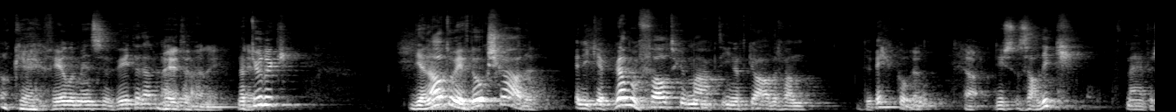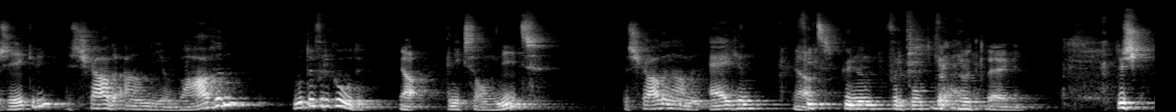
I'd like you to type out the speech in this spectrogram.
Oké, Vele mensen weten dat Weten uiteraard. dat niet. Natuurlijk, die auto heeft ook schade. En ik heb wel een fout gemaakt in het kader van de wegcode. ja, Dus zal ik, of mijn verzekering, de schade aan die wagen moeten vergoeden. ja, En ik zal niet de schade aan mijn eigen fiets kunnen vergoed krijgen. goed krijgen. Dus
